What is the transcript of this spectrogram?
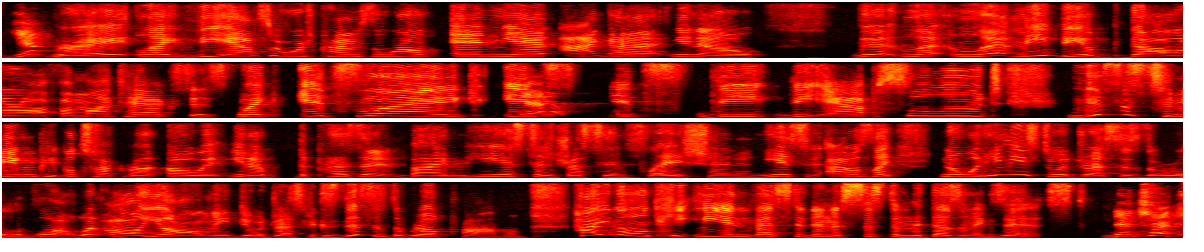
Yep. Right? Like the absolute worst crimes in the world. And yet I got, you know, the let, let me be a dollar off on my taxes. Like it's like it's it's the the absolute this is to me when people talk about oh it you know the president Biden he has to address inflation and he has to I was like no what he needs to address is the rule of law what all y'all need to address because this is the real problem how you going to keep me invested in a system that doesn't exist That's right.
